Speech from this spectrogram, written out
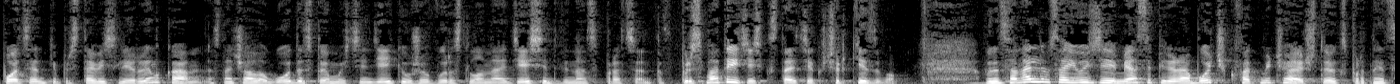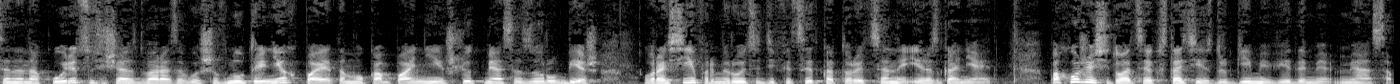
По оценке представителей рынка, с начала года стоимость индейки уже выросла на 10-12%. Присмотритесь, кстати, к Черкизову. В Национальном союзе мясопереработчиков отмечают, что экспортные цены на курицу сейчас в два раза выше внутренних, поэтому компании шлют мясо за рубеж. В России формируется дефицит, который цены и разгоняет. Похожая ситуация, кстати, и с другими видами мяса.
